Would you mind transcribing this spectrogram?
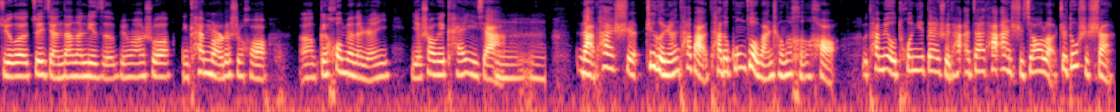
举个最简单的例子，比方说你开门的时候，呃，给后面的人。也稍微开一下，嗯嗯，哪怕是这个人他把他的工作完成的很好，他没有拖泥带水，他按在他按时交了，这都是善，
